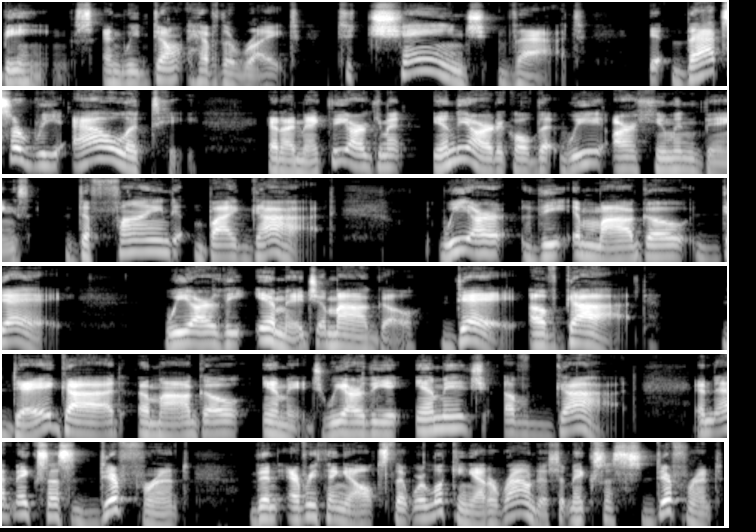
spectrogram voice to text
beings and we don't have the right to change that. It, that's a reality. And I make the argument in the article that we are human beings defined by God. We are the imago Dei. We are the image, imago, Dei, of God. Dei, God, imago, image. We are the image of God. And that makes us different than everything else that we're looking at around us. It makes us different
